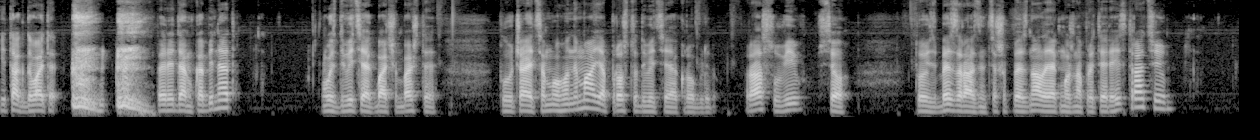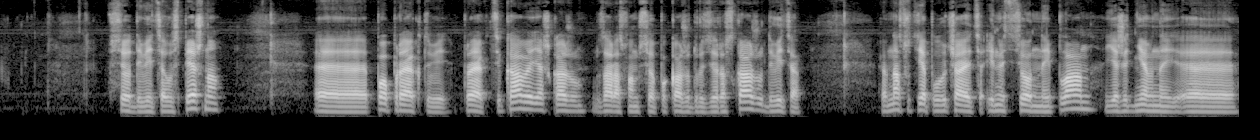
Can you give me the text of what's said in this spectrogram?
І так, давайте перейдемо в кабінет. Ось дивіться, як бачимо, бачите, Получається, мого немає, я просто дивіться, як роблю. Раз, увів, все. Тобто без різниці, щоб ви знали, як можна пройти реєстрацію. Все, дивіться, успішно. Е, По проєктові. Проєкт цікавий, я ж кажу. Зараз вам все покажу, друзі, розкажу. Дивіться, в нас тут є, виходить, інвестиційний план, ежедневний е,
